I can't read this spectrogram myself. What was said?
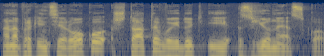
А наприкінці року штати вийдуть і з ЮНЕСКО.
